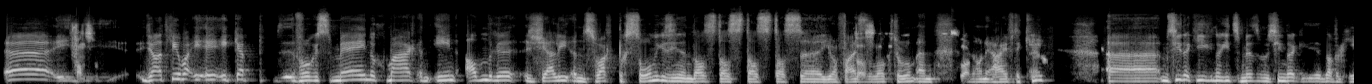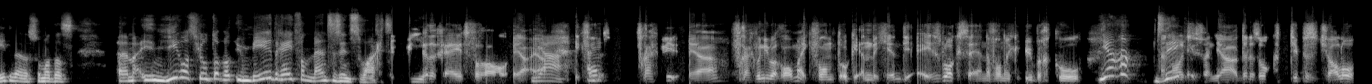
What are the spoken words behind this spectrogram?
Eh, Van- ja, hetgeen wat, ik, ik heb volgens mij nog maar een één andere Jelly, een zwart persoon gezien. En dat is, dat is, dat is, dat is Your Vice Locked Room en and Only I Have the Key. Eh, misschien dat ik hier nog iets mis, misschien dat ik dat vergeten ben of zo, maar, dat is, eh, maar hier was gewoon want uw meerderheid van mensen zijn zwart. Meerderheid vooral. Ja, ja. Ja, Ik vond, vraag me, niet- ja, vraag me niet waarom, maar ik vond ook in het begin die ijsblok scène vond ik uber cool. Ja, zeker. van, ja, dit is ook typisch Jallo,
